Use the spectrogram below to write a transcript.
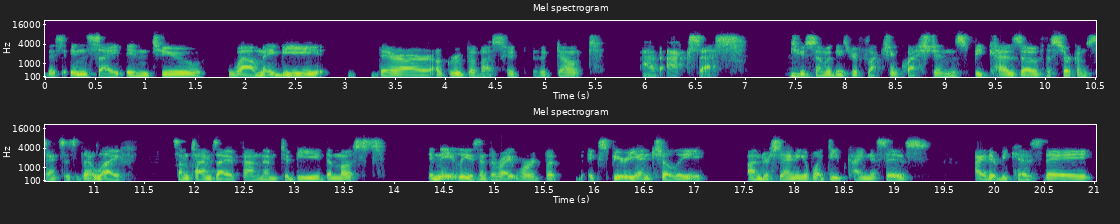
this insight into well, maybe there are a group of us who who don't have access to mm. some of these reflection questions because of the circumstances of their life. Sometimes I have found them to be the most innately isn't the right word, but experientially understanding of what deep kindness is, either because they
